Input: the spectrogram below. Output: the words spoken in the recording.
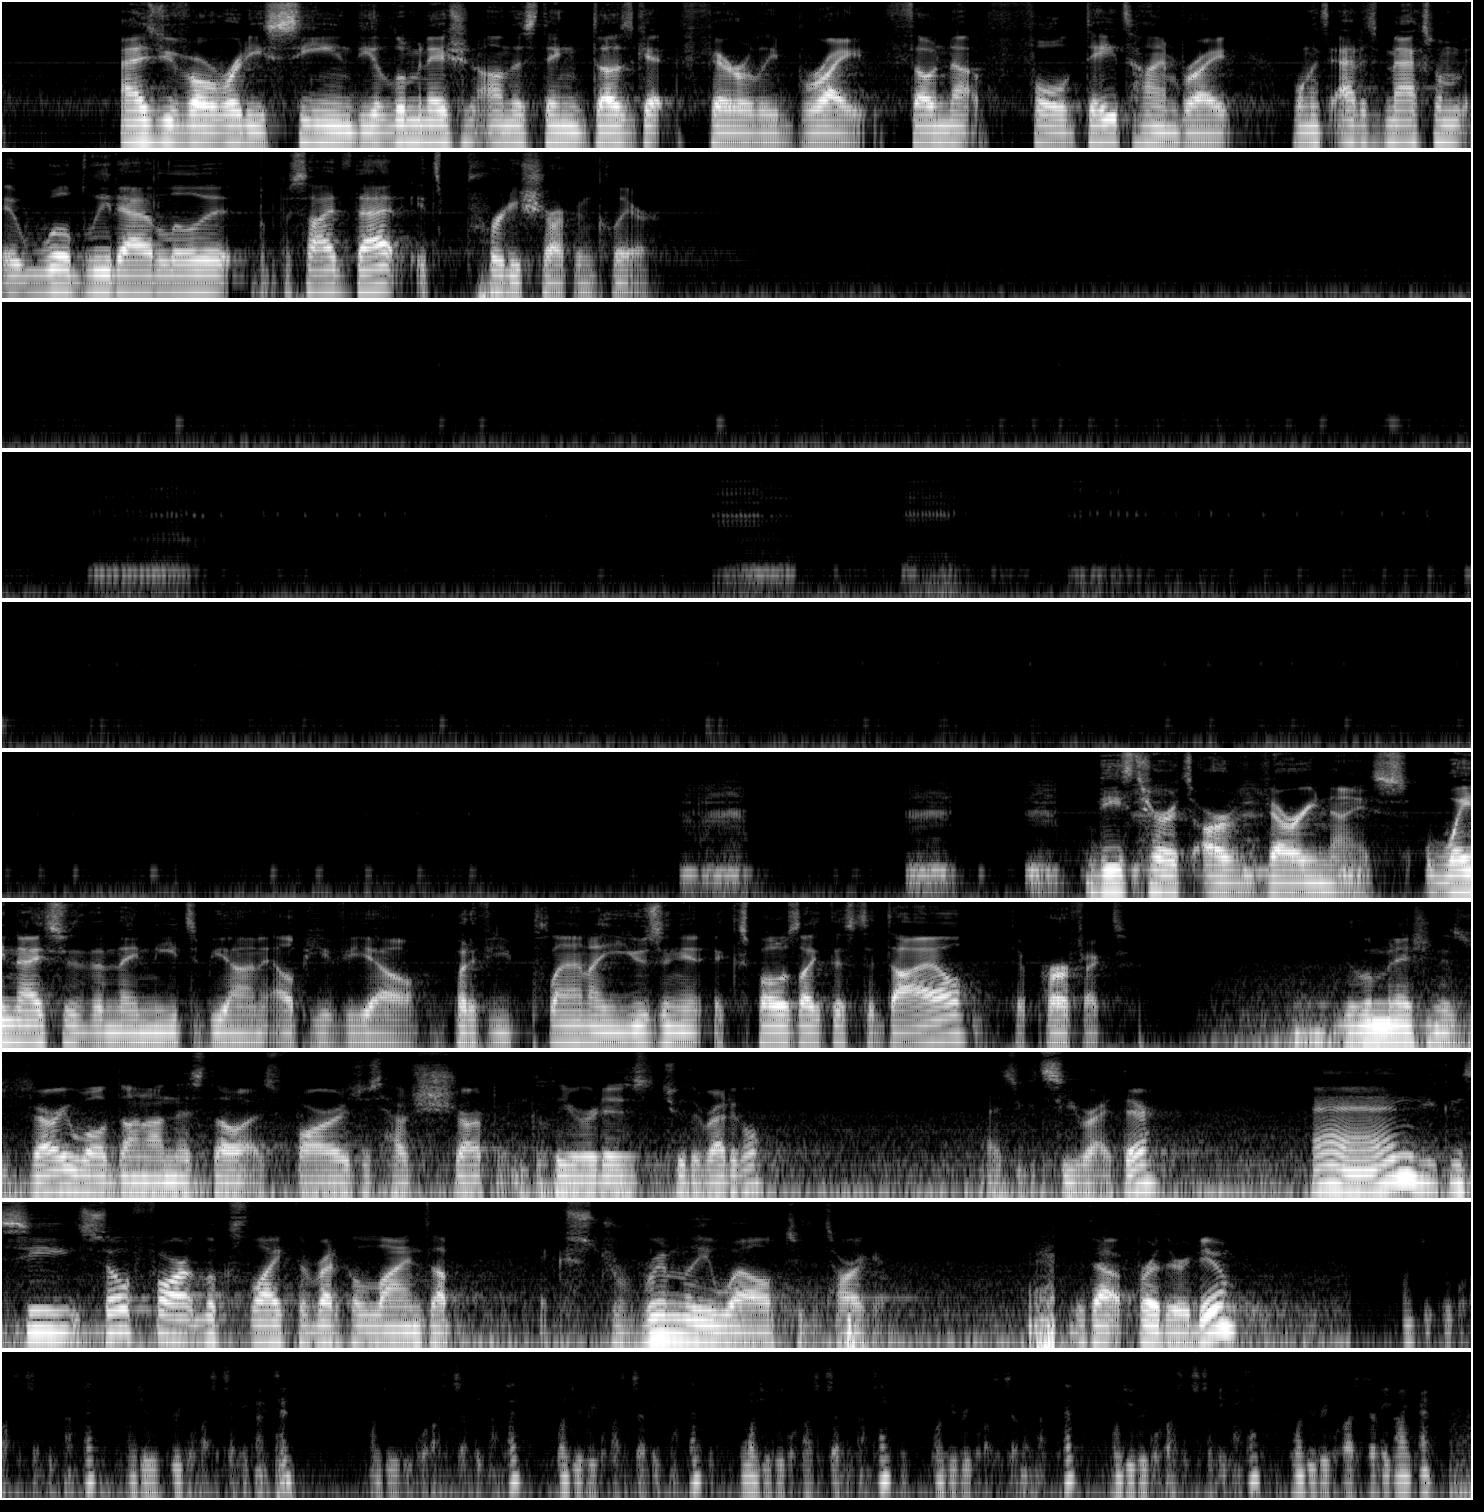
As you've already seen, the illumination on this thing does get fairly bright, though not full daytime bright. When it's at its maximum, it will bleed out a little bit, but besides that, it's pretty sharp and clear. These turrets are very nice, way nicer than they need to be on LPVO. But if you plan on using it exposed like this to dial, they're perfect. The illumination is very well done on this though, as far as just how sharp and clear it is to the reticle, as you can see right there. And you can see so far it looks like the reticle lines up extremely well to the target. Without further ado, 1, 2, 3, 4, 5, 6,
